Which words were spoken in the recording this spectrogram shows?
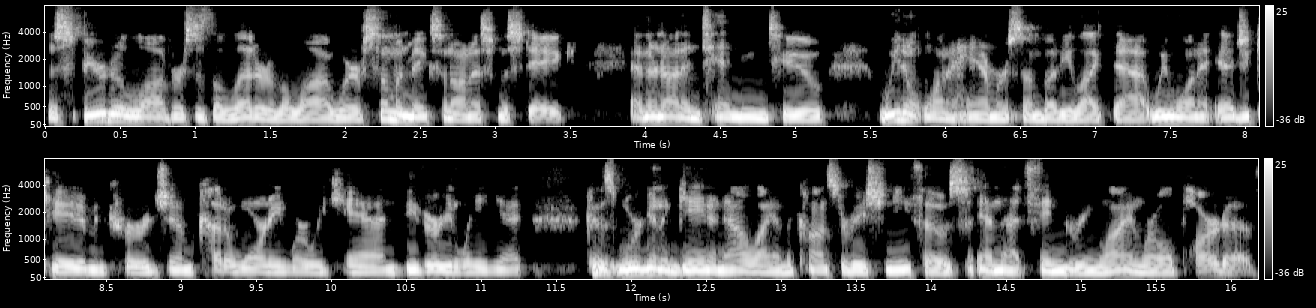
The spirit of the law versus the letter of the law where if someone makes an honest mistake and they're not intending to we don't want to hammer somebody like that. We want to educate them encourage them cut a warning where we can be very lenient because we're going to gain an ally in the conservation ethos and that thin green line we're all part of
